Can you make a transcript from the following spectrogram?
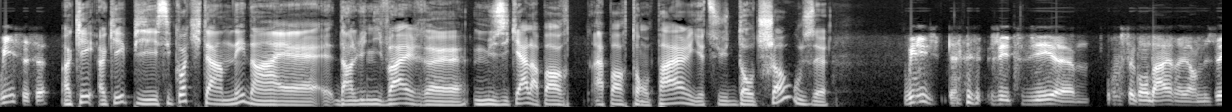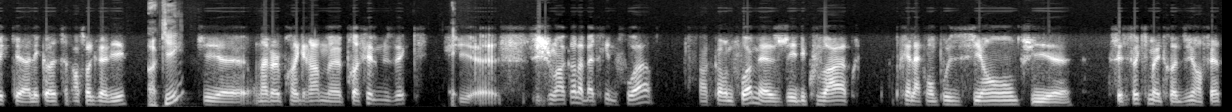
Oui, c'est ça. OK, OK. Puis c'est quoi qui t'a amené dans, euh, dans l'univers euh, musical à part, à part ton père? Y a-tu d'autres choses? Oui, j'ai étudié euh, au secondaire en musique à l'école Saint-François-Xavier. OK. Puis on avait un programme profil musique. Puis euh, je jouais encore la batterie une fois, encore une fois, mais j'ai découvert après, la composition. Puis c'est ça qui m'a introduit en fait.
